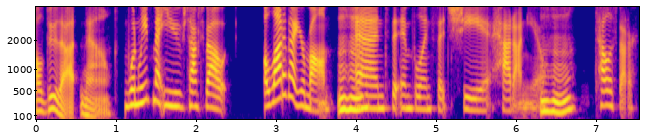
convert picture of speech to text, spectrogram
I'll do that now. When we've met you, you've talked about a lot about your mom mm-hmm. and the influence that she had on you. Mm-hmm. Tell us better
